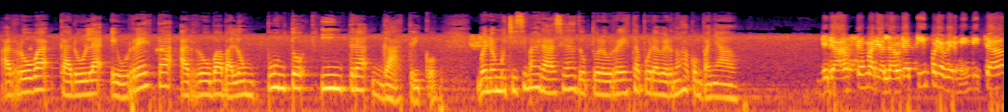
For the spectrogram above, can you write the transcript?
Arroba Carola Eurresta, arroba balón punto intragástrico. Bueno, muchísimas gracias, doctora Eurresta, por habernos acompañado. Gracias, María Laura, a ti por haberme invitado.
